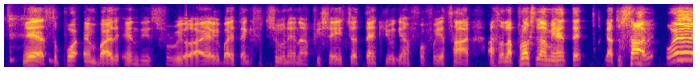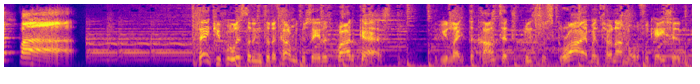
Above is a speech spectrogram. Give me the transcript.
yeah, support and buy the indies for real. All right, everybody, thank you for tuning in. I appreciate you. Thank you again for, for your time. Hasta la próxima, mi gente. Ya tú sabes. ¡Wepa! Thank you for listening to the Comic Crusaders podcast. If you like the content, please subscribe and turn on notifications.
